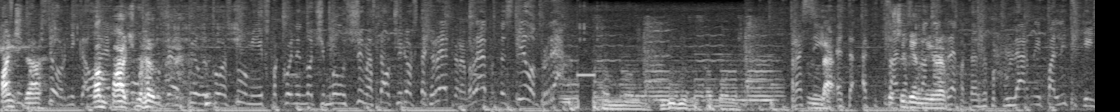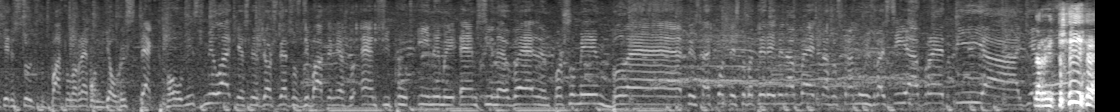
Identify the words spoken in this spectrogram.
панч, да. Амуров Man. уже был в Госдуме, и в спокойной ночи малыши настал черед стать рэпером. Рэп это сила, bra! Россия Да. это Зашибенный официальная страна рэп. рэпа. Даже популярные политики интересуются батл рэпом. Yo, респект. Жми лайк, если ждешь Versus дебаты между MC Путиным и MC Навальным. Пошумим, блэ. Ты ставь подпись, чтобы переименовать нашу страну из России в рэпия. Рэпия.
